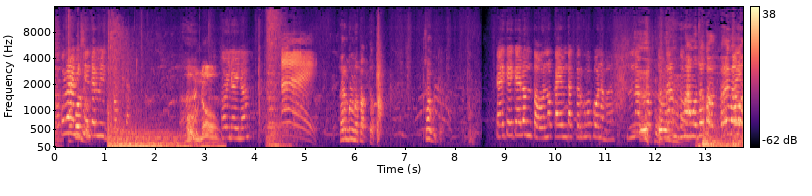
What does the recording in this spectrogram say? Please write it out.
Kapag lang, may center may bubong. Oh no! Oh, ino, ino. Ay! Harang bulo mapakto. Sabi ko. Kay kay kay lam to, no kay ang doktor ko po naman. Napakto, napakto. Mamo, toto! Ay, mamo!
